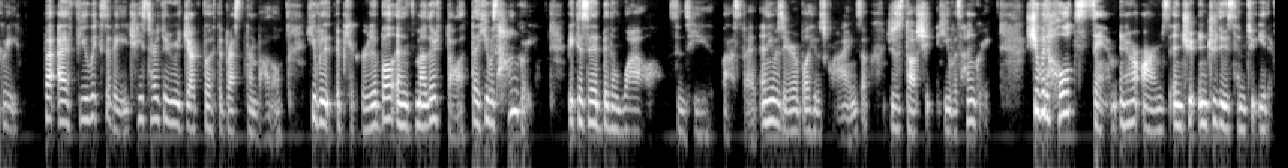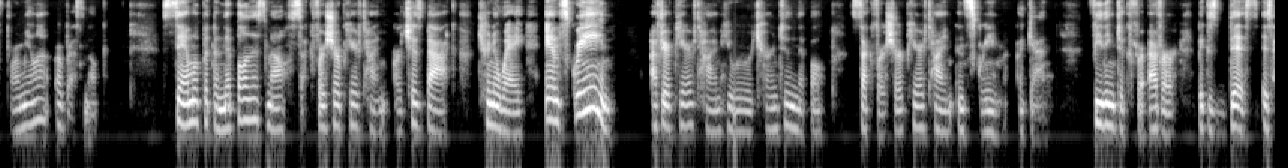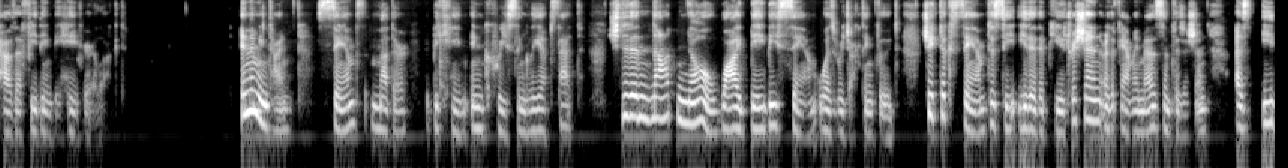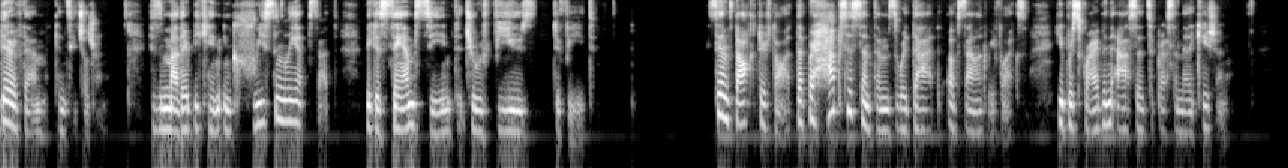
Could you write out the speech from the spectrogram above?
Hungry, but at a few weeks of age, he started to reject both the breast and the bottle. He would appear irritable, and his mother thought that he was hungry because it had been a while since he last fed. And he was irritable, he was crying, so she just thought she, he was hungry. She would hold Sam in her arms and she introduce him to either formula or breast milk. Sam would put the nipple in his mouth, suck for a short period of time, arch his back, turn away, and scream. After a period of time, he would return to the nipple, suck for a short period of time, and scream again. Feeding took forever because this is how the feeding behavior looked. In the meantime, Sam's mother became increasingly upset. She did not know why baby Sam was rejecting food. She took Sam to see either the pediatrician or the family medicine physician, as either of them can see children. His mother became increasingly upset because Sam seemed to refuse to feed. Sam's doctor thought that perhaps his symptoms were that of silent reflux. He prescribed an acid suppressant medication.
